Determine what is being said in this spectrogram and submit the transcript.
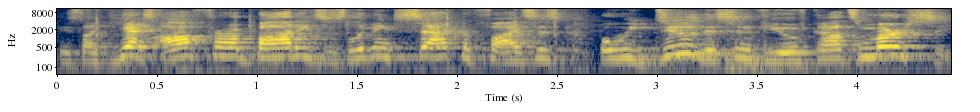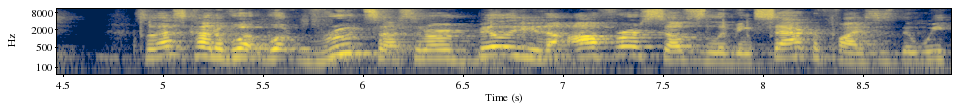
he's like, yes, offer our bodies as living sacrifices, but we do this in view of God's mercy. So that's kind of what, what roots us in our ability to offer ourselves as living sacrifices, that we,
